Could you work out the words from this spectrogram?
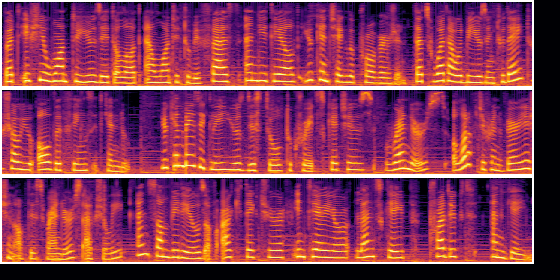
but if you want to use it a lot and want it to be fast and detailed, you can check the Pro version. That's what I will be using today to show you all the things it can do. You can basically use this tool to create sketches, renders, a lot of different variation of these renders actually, and some videos of architecture, interior, landscape, product, and game.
